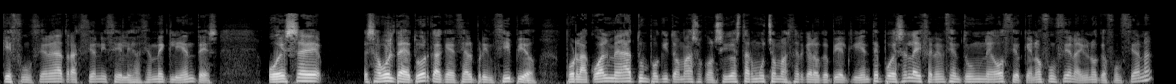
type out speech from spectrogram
que funcione de atracción y fidelización de clientes, o ese esa vuelta de tuerca que decía al principio, por la cual me adapto un poquito más o consigo estar mucho más cerca de lo que pide el cliente, puede ser la diferencia entre un negocio que no funciona y uno que funciona,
